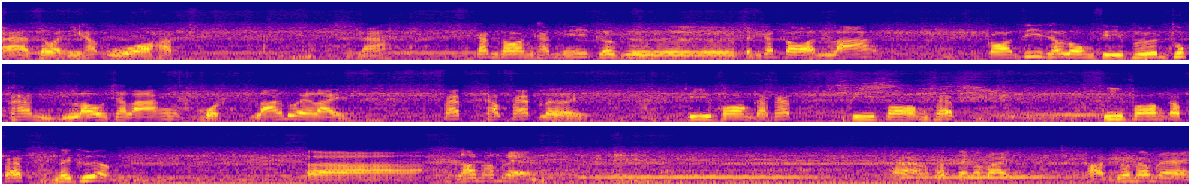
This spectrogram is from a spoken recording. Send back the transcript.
อ่าสวัสดีครับอัวครับนะขั้นตอนคันนี้ก็คือเป็นขั้นตอนล้าง ก่อนที่จะลงสีพื้นทุกคันเราจะล้างหมดล้างด้วยอะไร แฟบครับแฟบเลยตีฟองกับแฟบตีฟองแฟบตีฟองกับแฟบในเครื่องอ่าล้างน้ำแรงอ่าแฟบแต่เข้าไปผ่านเครื่องน้ำแรง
